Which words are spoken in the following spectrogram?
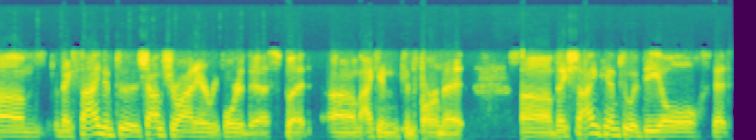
Um, they signed him to Shams Charania reported this, but um, I can confirm it. Um, they signed him to a deal that's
